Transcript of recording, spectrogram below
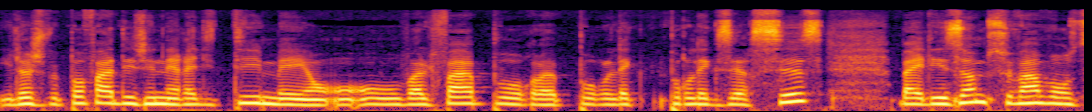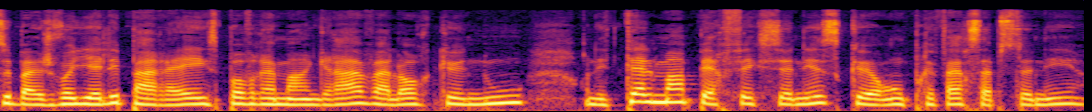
et là, je veux pas faire des généralités, mais on, va le faire pour, euh, pour, l'exercice, ben, les hommes souvent vont se dire, ben, je vais y aller pareil, c'est pas vraiment grave, alors que nous, on est tellement perfectionnistes qu'on préfère s'abstenir.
